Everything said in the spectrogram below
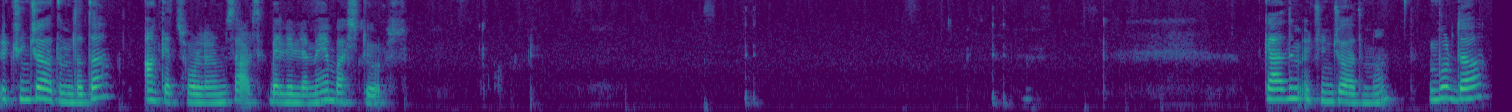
üçüncü adımda da anket sorularımızı artık belirlemeye başlıyoruz. Geldim üçüncü adıma. Burada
